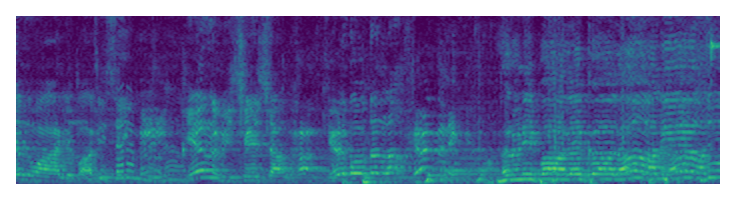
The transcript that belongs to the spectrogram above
ಎನ್ನುವ ಹಾಗೆ ಭಾವಿಸಿ. ಏನು ವಿಶೇಷ? ಕೇಳಬಹುದಲ್ಲ ಹೇಳ್ತೀನಿ. ಧರಣಿ ಪಾಲಕ ಲಾಲಿಸು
